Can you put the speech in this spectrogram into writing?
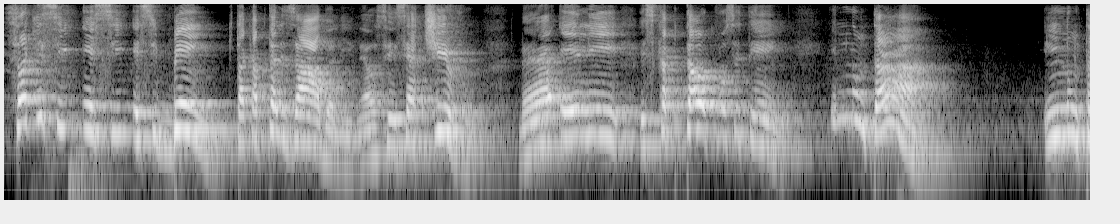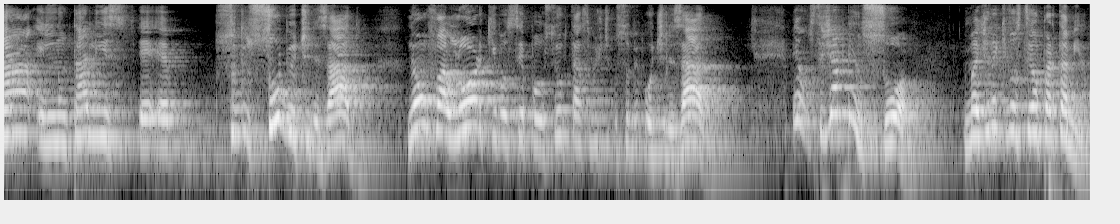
será que esse, esse, esse bem que está capitalizado ali, né? Esse ativo, né? Ele, esse capital que você tem, ele não está, ele não está, ele não tá ali é, é, sub, subutilizado? Não é um valor que você possui que está subutilizado? Meu, você já pensou? Imagina que você tem um apartamento.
